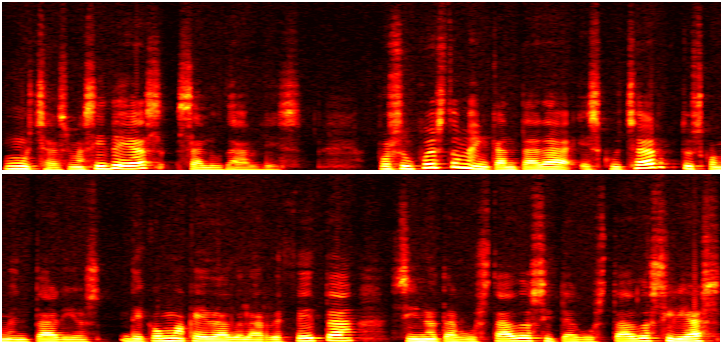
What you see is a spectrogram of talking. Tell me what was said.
muchas más ideas saludables. Por supuesto, me encantará escuchar tus comentarios de cómo ha quedado la receta, si no te ha gustado, si te ha gustado, si le has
